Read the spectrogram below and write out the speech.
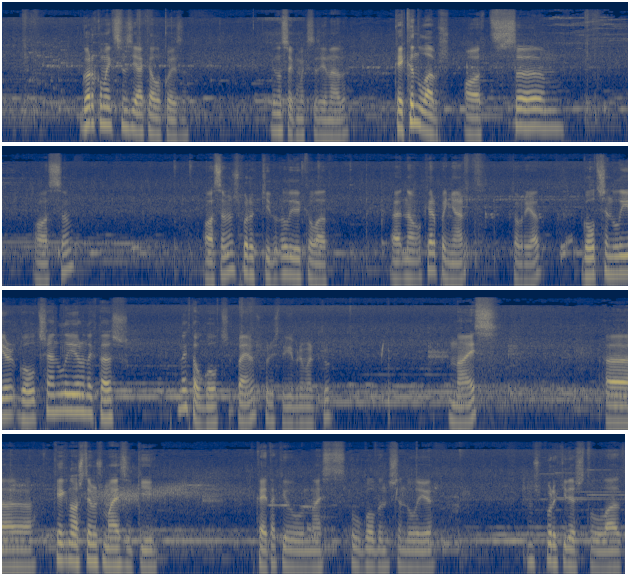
Agora como é que se fazia aquela coisa? Eu não sei como é que se fazia nada. Ok, candelabros. Awesome. Awesome. Awesome, vamos pôr aqui, ali daquele lado. Uh, não, quero apanhar-te. Muito obrigado. Gold Chandelier, Gold Chandelier, onde é que estás? Onde é que está o Gold? Bem, vamos por isto aqui primeiro de tudo. Nice. Uh, o que é que nós temos mais aqui? Ok, está aqui o nice, o Golden Chandelier. Vamos por aqui deste lado.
